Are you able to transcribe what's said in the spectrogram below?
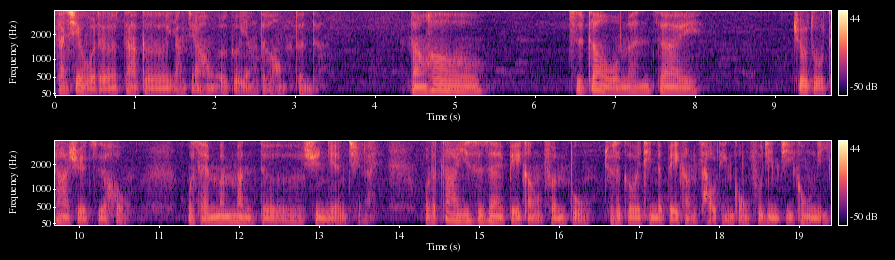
感谢我的大哥杨家宏、二哥杨德宏，真的。然后直到我们在就读大学之后，我才慢慢的训练起来。我的大一是在北港分部，就是各位听的北港朝廷宫附近几公里。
